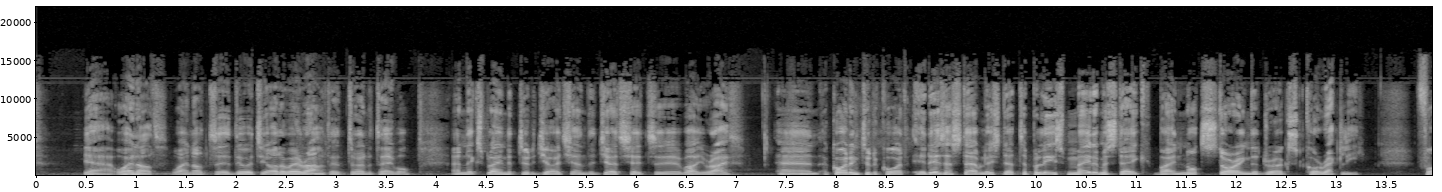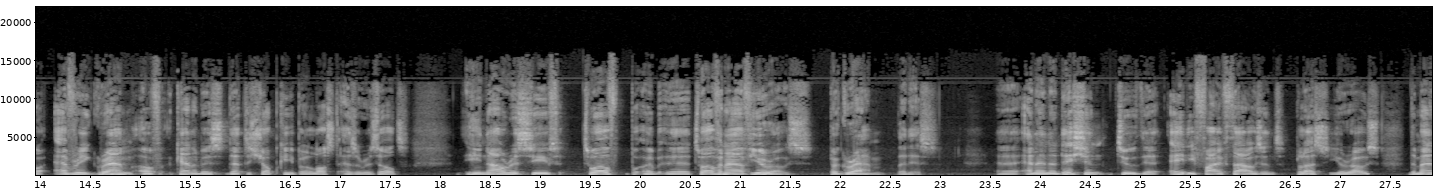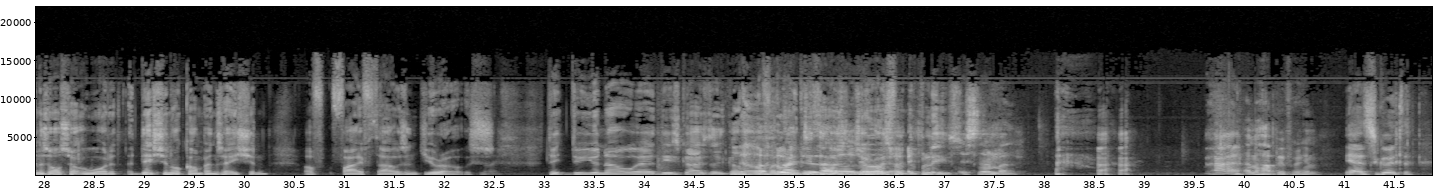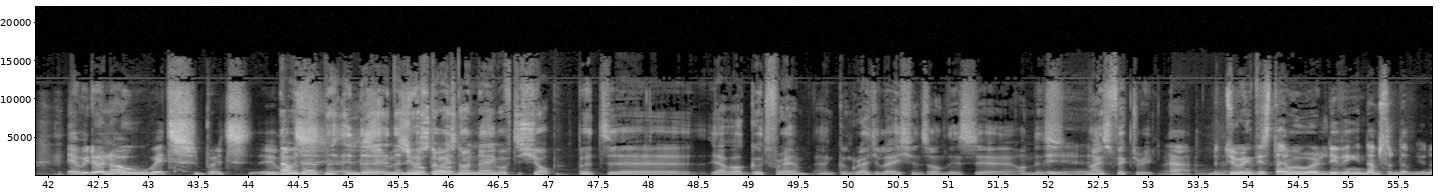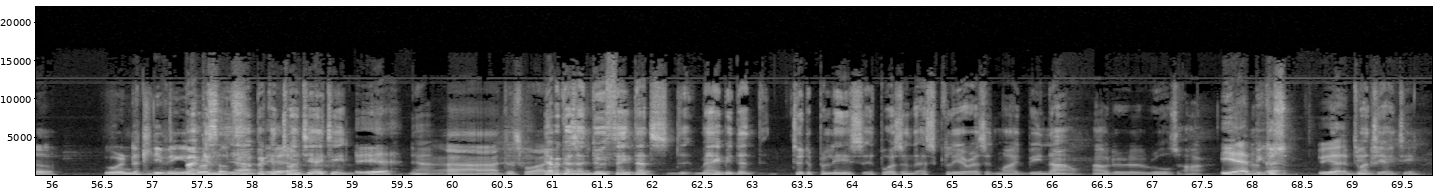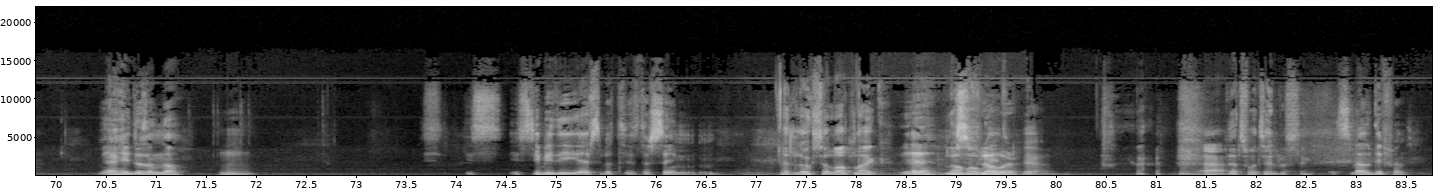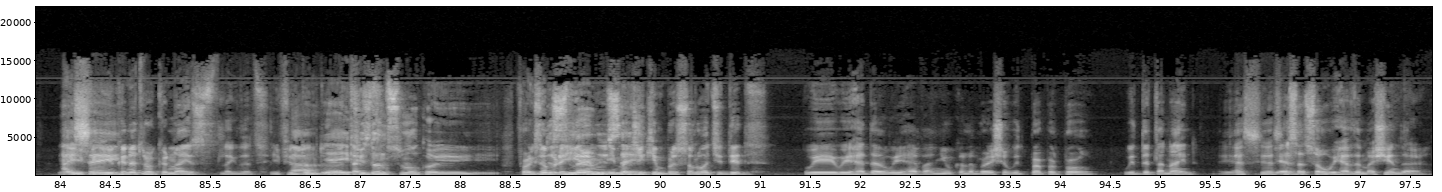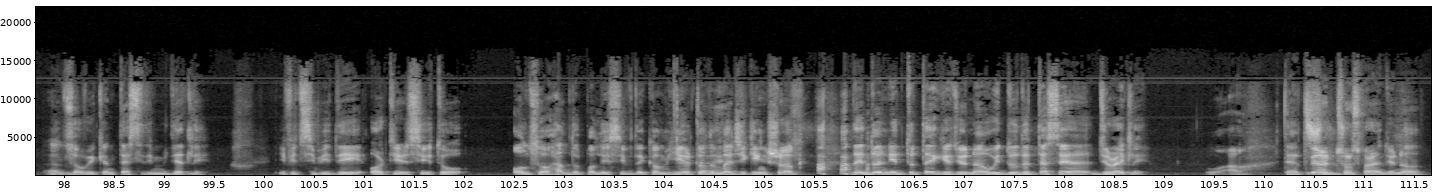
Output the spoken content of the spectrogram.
Yeah, why not? Why not uh, do it the other way around and turn the table? And explained it to the judge, and the judge said, uh, "Well, you're right." And according to the court, it is established that the police made a mistake by not storing the drugs correctly. For every gram of cannabis that the shopkeeper lost as a result, he now receives 12, uh, uh, 12 and a half euros per gram, that is. Uh, and in addition to the 85,000 plus euros, the man is also awarded additional compensation of 5,000 euros. Do, do you know uh, these guys that got No, over 90,000 no, no. euros from the police? It's normal. Ah, I'm happy for him. yeah, it's good. Yeah, we don't know which, which, uh, No, that, in the in the news it story is off. no name of the shop, but uh, yeah, well, good for him and congratulations on this uh, on this Yeah. nice victory. Yeah. But during this time, we were living in Amsterdam. You know, we were not living in Back in, Brussels. yeah, back in 2018. Yeah. Yeah. Ah, that's why. Yeah, because I do think that's th- maybe that to the police it wasn't as clear as it might be now how the rules are. Yeah, you know? because yeah, In 2018. Yeah, he doesn't know. Hmm. It's, it's CBD, yes, but it's the same. It looks a lot like Yeah, it's normal flower. weed. Yeah, Yeah. that's what's interesting. It smells different. yeah, I you, can, you cannot recognize like that if you No. don't do Yeah, a if you don't smoke or you, For example, here in, you in Magic in Brussels, what you did, we we had a, we have a new collaboration with Purple Pearl with Delta Nine. Yes, yes, Yes, yes. and so we have the machine there, and so we can test it immediately if it's CBD or THC to also help the police if they come here to the Magic King shop. they don't need to take it. You know, we do the test uh, directly. Wow, that's We are transparent. You know.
